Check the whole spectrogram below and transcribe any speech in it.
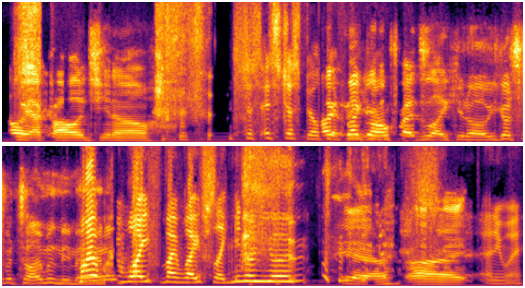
Oh yeah, college. You know, it's just it's just built my, my girlfriend's like, you know, you gotta spend time with me, man. My, my wife, my wife's like, you know, you yeah. All right. Anyway,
